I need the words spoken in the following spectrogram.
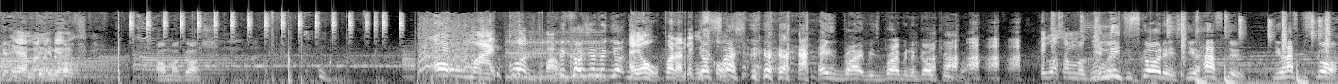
Get in, Yeah, get man, in I'm the getting box. Oh my gosh. Oh my God, bro. Because you're, you're, Hey, yo, brother, let me you're score. slash. he's bribing, he's bribing the goalkeeper. They got some you need to score this. You have to. You have to score.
